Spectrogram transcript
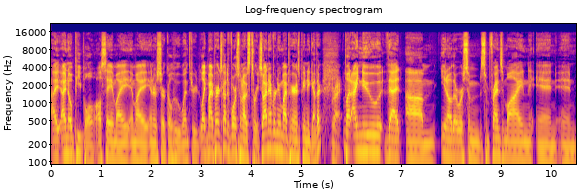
I I know people. I'll say in my in my inner circle who went through. Like my parents got divorced when I was three, so I never knew my parents being together. Right. But I knew that, um, you know, there were some some friends of mine and and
